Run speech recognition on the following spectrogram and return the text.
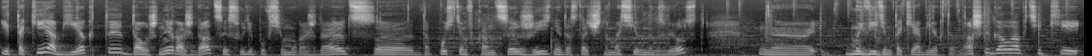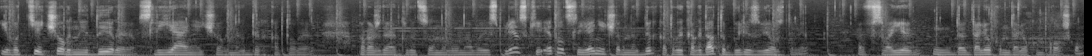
И такие объекты должны рождаться, и, судя по всему, рождаются, допустим, в конце жизни достаточно массивных звезд. Мы видим такие объекты в нашей галактике, и вот те черные дыры, слияние черных дыр, которые порождают гравитационно-волновые всплески, это вот слияние черных дыр, которые когда-то были звездами. В своем далеком-далеком прошлом.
